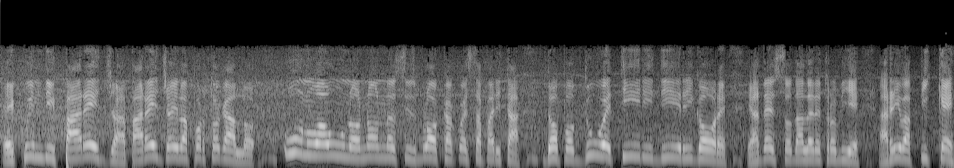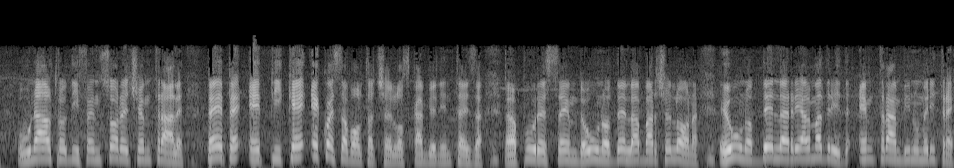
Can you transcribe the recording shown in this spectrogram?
e quindi pareggia, pareggia il Portogallo. 1 a 1 non si sblocca questa parità dopo due tiri di rigore e adesso dalle retrovie arriva Piquet, un altro difensore centrale, Pepe e Piquet e questa volta c'è lo scambio di intesa, eh, pur essendo uno della Barcellona e uno del Real Madrid, entrambi numeri 3,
